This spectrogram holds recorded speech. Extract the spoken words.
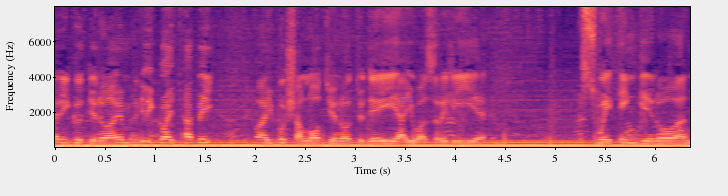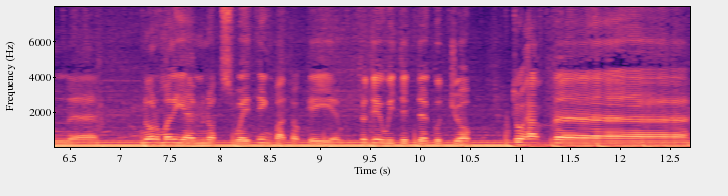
Very good, you know. I'm really quite happy. I push a lot, you know. Today I was really uh, sweating, you know, and uh, normally I'm not sweating, but okay. um, Today we did a good job. to have uh,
